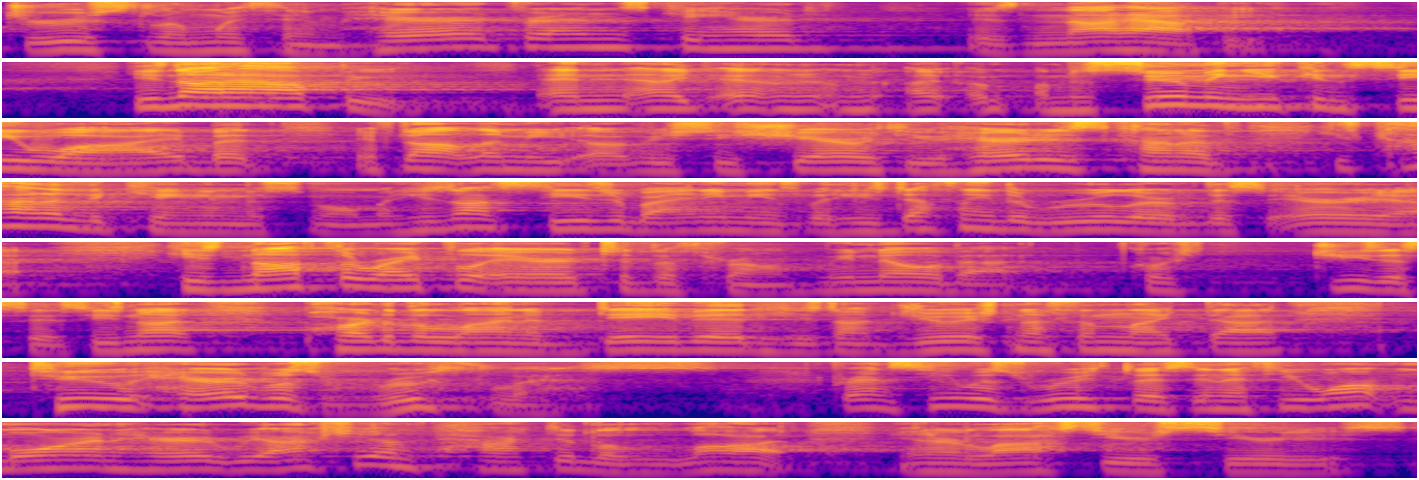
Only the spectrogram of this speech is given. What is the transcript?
Jerusalem with him. Herod, friends, King Herod, is not happy. He's not happy. And I, am assuming you can see why, but if not, let me obviously share with you. Herod is kind of, he's kind of the king in this moment. He's not Caesar by any means, but he's definitely the ruler of this area. He's not the rightful heir to the throne. We know that. Of course, Jesus is. He's not part of the line of David. He's not Jewish, nothing like that. Two, Herod was ruthless. Friends, he was ruthless. And if you want more on Herod, we actually unpacked it a lot in our last year's series.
